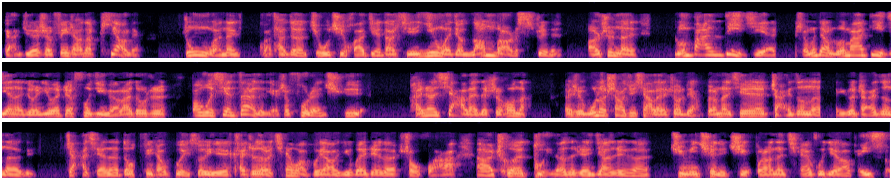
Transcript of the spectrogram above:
感觉是非常的漂亮。中文呢管它叫九曲花街，但其实英文叫 Lombard Street，而是呢伦巴第街。什么叫伦巴第街呢？就是因为这附近原来都是，包括现在的也是富人区。盘山下来的时候呢，但是无论上去下来的时候，两边那些宅子呢，每个宅子呢，价钱呢都非常贵，所以开车的时候千万不要因为这个手滑啊，车怼到人家这个居民区里去，不然那钱估计要赔死。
